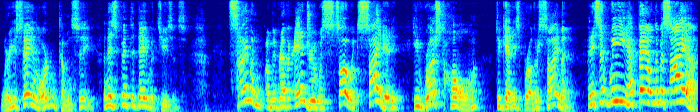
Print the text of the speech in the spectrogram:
Where are you staying, Lord? We'll come and see. And they spent the day with Jesus. Simon, I mean, rather, Andrew was so excited, he rushed home to get his brother Simon. And he said, We have found the Messiah,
